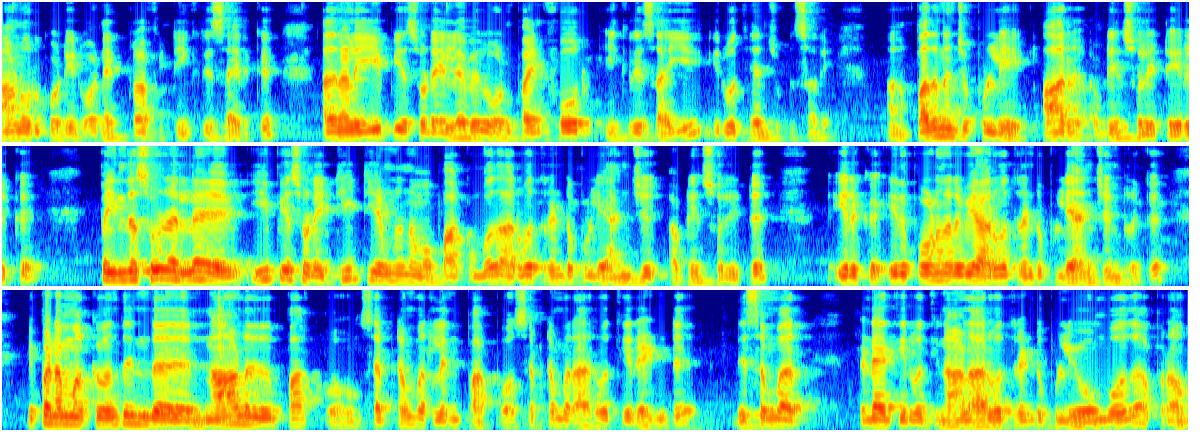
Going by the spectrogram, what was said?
நானூறு கோடி ரூபா நெட் ப்ராஃபிட் இன்க்ரீஸ் ஆகிருக்கு அதனால இபிஎஸ் உடைய level one point four increase ஆகி இருபத்தி அஞ்சு சாரி பதினஞ்சு புள்ளி ஆறு அப்படின்னு சொல்லிட்டு இருக்குது இப்போ இந்த சூழலில் இபிஎஸோட டிடிஎம்னு நம்ம பார்க்கும்போது அறுபத்தி ரெண்டு புள்ளி அஞ்சு அப்படின்னு சொல்லிட்டு இருக்கு. இது போன தடவையே அறுபத்தி ரெண்டு புள்ளி அஞ்சுன்னு இருக்கு. இப்போ நமக்கு வந்து இந்த நாலு பார்ப்போம். செப்டம்பர்லேருந்து பார்ப்போம். செப்டம்பர் அறுபத்தி ரெண்டு டிசம்பர் ரெண்டாயிரத்தி இருபத்தி நாலு அறுபத்தி ரெண்டு புள்ளி ஒம்பது அப்புறம்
